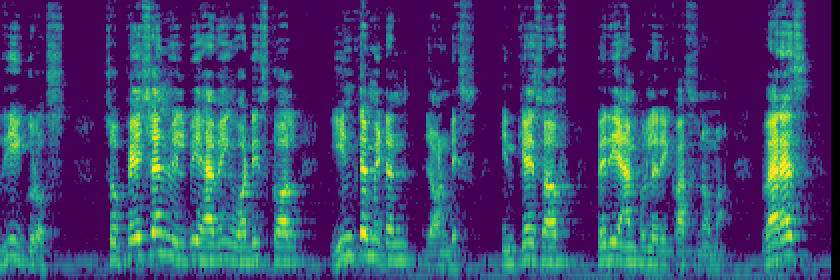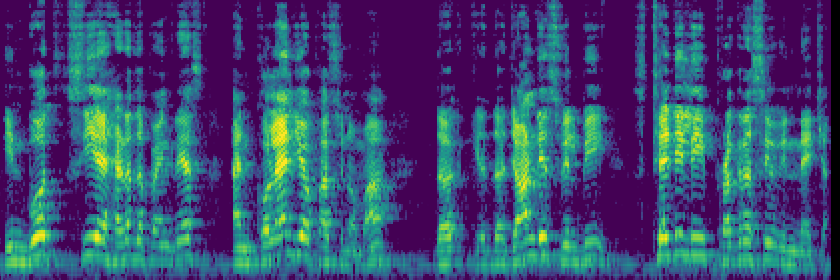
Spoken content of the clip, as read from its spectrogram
regrows. So patient will be having what is called intermittent jaundice in case of periampullary carcinoma. Whereas in both CA head of the pancreas and cholangiocarcinoma, the, the jaundice will be steadily progressive in nature.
